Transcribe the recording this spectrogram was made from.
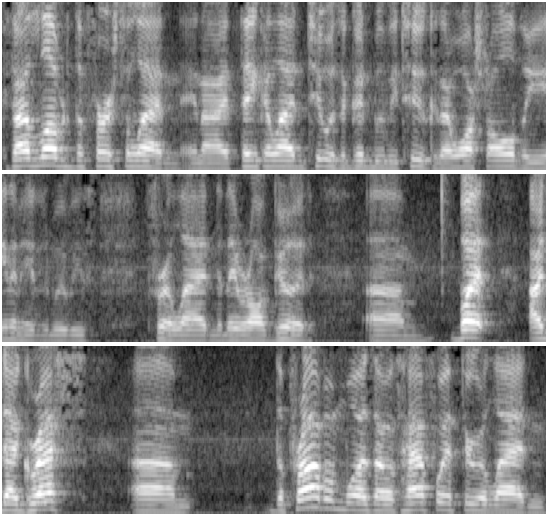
because I loved the first Aladdin, and I think Aladdin Two is a good movie too because I watched all the animated movies for Aladdin and they were all good. Um, but I digress. Um, the problem was I was halfway through Aladdin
